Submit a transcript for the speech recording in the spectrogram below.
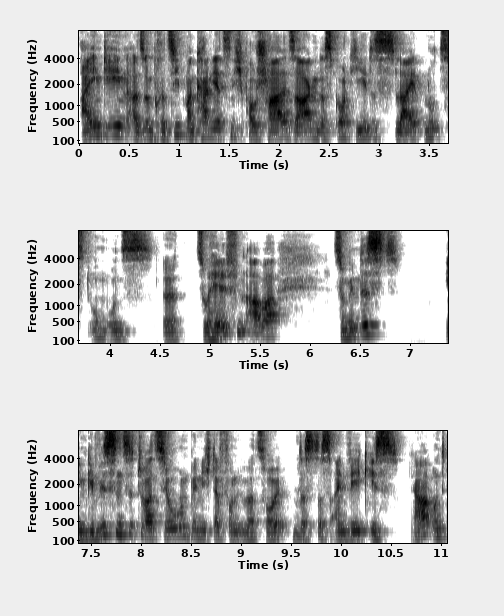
eingehen. Also im Prinzip, man kann jetzt nicht pauschal sagen, dass Gott jedes Leid nutzt, um uns äh, zu helfen, aber zumindest in gewissen Situationen bin ich davon überzeugt, hm. dass das ein Weg ist. Ja, und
